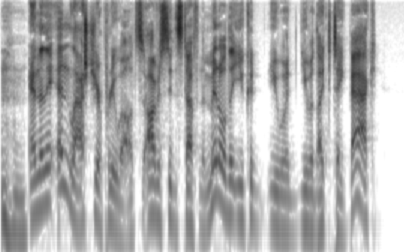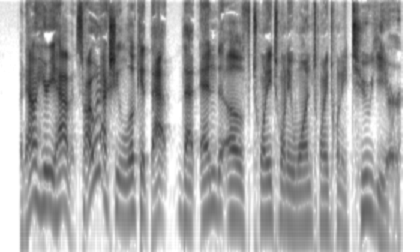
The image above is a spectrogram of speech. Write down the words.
mm-hmm. and then they end last year pretty well. It's obviously the stuff in the middle that you could you would you would like to take back, but now here you have it. So I would actually look at that that end of 2021 2022 year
